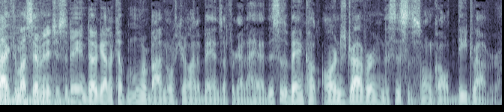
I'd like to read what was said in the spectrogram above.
Back to my seven inches today and dug out a couple more by North Carolina bands I forgot I had. This is a band called Orange Driver, and this is a song called The Driver.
